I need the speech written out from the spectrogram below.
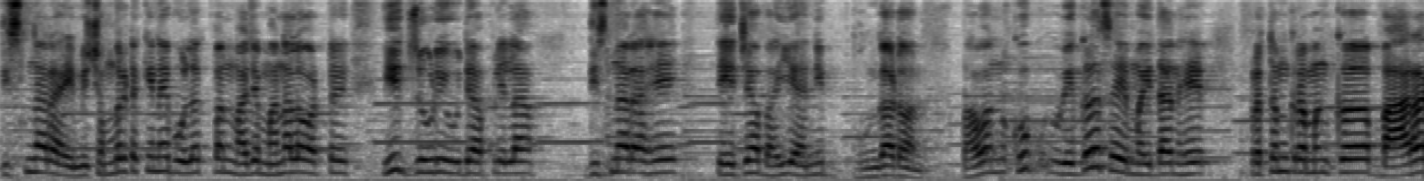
दिसणार आहे. मी शंभर टक्के नाही बोलत पण माझ्या मनाला वाटतं हीच जोडी उद्या आपल्याला दिसणार आहे तेजाबाई आणि भुंगाडॉन. भावांनो खूप वेगळंच आहे मैदान हे. प्रथम क्रमांक बारा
